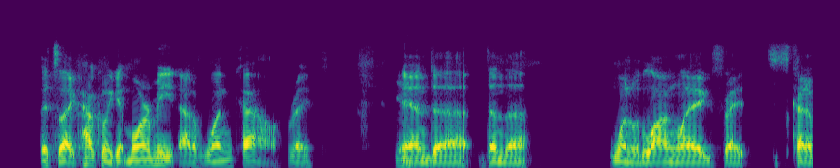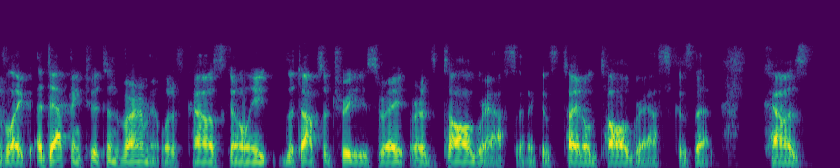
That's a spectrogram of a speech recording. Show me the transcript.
it's like how can we get more meat out of one cow, right? Yeah. And uh, then the one with long legs, right? It's kind of like adapting to its environment. What if cows can only eat the tops of trees, right? Or the tall grass? I think it's titled tall grass because that cow is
